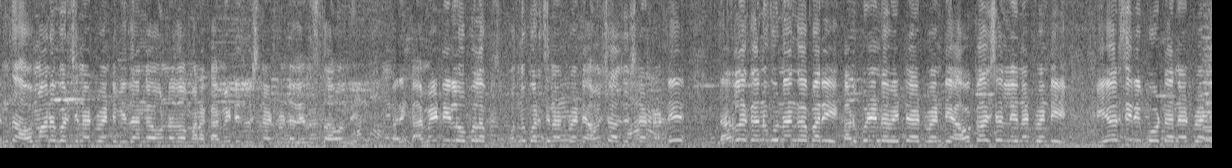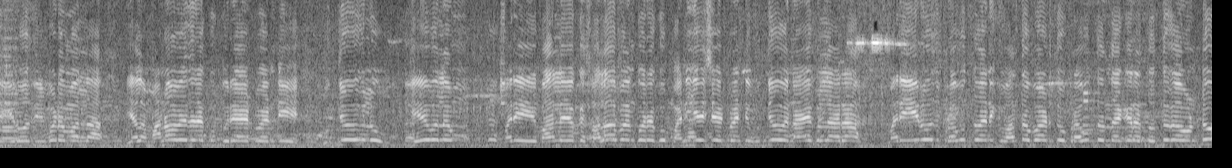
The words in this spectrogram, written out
ఎంత అవమానపరిచినటువంటి విధంగా ఉన్నదో మన కమిటీ చూసినటువంటి తెలుస్తూ ఉంది. మరి కమిటీ లోపల పొందుపరిచినటువంటి అంశాలు చూసినటువంటి ధరలకు అనుగుణంగా మరి కడుపు నిండా పెట్టేటువంటి అవకాశం లేనటువంటి పిఆర్సీ రిపోర్ట్ అనేటువంటి ఈరోజు ఇవ్వడం వల్ల ఇలా మనోవేదనకు గురయ్యేటువంటి ఉద్యోగులు కేవలం మరి వాళ్ళ యొక్క స్వలాభం కొరకు పనిచేసేటువంటి ఉద్యోగ నాయకులారా మరి ఈరోజు ప్రభుత్వానికి వంతపాడుతూ ప్రభుత్వం దగ్గర తొత్తుగా ఉంటూ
